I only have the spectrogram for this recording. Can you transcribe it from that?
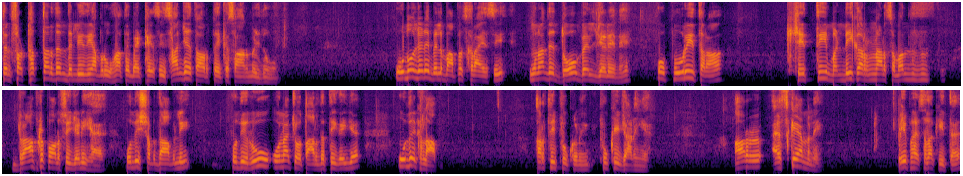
378 ਦਿਨ ਦਿੱਲੀ ਦੀਆਂ ਬਰੂਹਾਂ ਤੇ ਬੈਠੇ ਸੀ, ਸਾਂਝੇ ਤੌਰ ਤੇ ਕਿਸਾਨ ਮਜ਼ਦੂਰ। ਉਦੋਂ ਜਿਹੜੇ ਬਿੱਲ ਵਾਪਸ ਕਰਾਏ ਸੀ, ਉਹਨਾਂ ਦੇ ਦੋ ਬਿੱਲ ਜਿਹੜੇ ਨੇ, ਉਹ ਪੂਰੀ ਤਰ੍ਹਾਂ ਖੇਤੀ ਮੰਡੀਕਰਨ ਨਾਲ ਸੰਬੰਧਿਤ ਡਰਾਫਟ ਪਾਲਿਸੀ ਜਿਹੜੀ ਹੈ, ਉਹਦੀ ਸ਼ਬਦਾਵਲੀ, ਉਹਦੀ ਰੂਹ ਉਹਨਾਂ ਚ ਉਤਾਰ ਦਿੱਤੀ ਗਈ ਹੈ। ਉਹਦੇ ਖਿਲਾਫ ਅਰਥੀ ਫੂਕਣੀ, ਫੂਕੀ ਜਾਣੀ ਹੈ। ਔਰ ਐਸਕੇਐਮ ਨੇ ਇਹ ਫੈਸਲਾ ਕੀਤਾ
